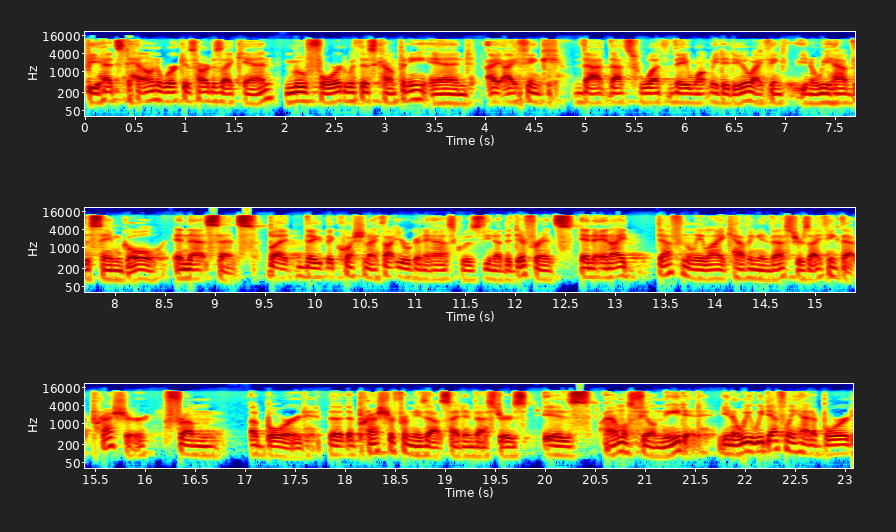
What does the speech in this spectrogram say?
be heads down, work as hard as I can, move forward with this company. And I, I think that that's what they want me to do. I think, you know, we have the same goal in that sense. But the, the question I thought you were going to ask was, you know, the difference. And, and I definitely like having investors. I think that pressure from board, the, the pressure from these outside investors is, I almost feel needed. You know, we, we definitely had a board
